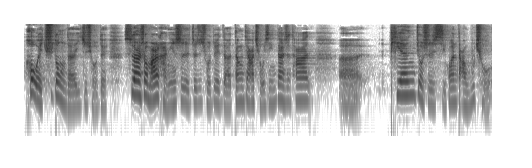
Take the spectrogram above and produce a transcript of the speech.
后卫驱动的一支球队。虽然说马尔卡宁是这支球队的当家球星，但是他呃偏就是喜欢打无球，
